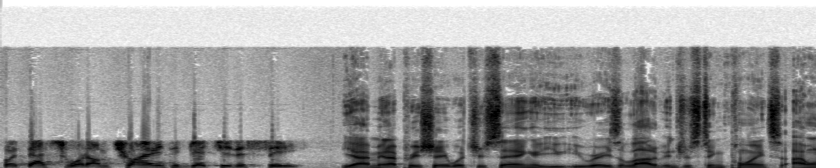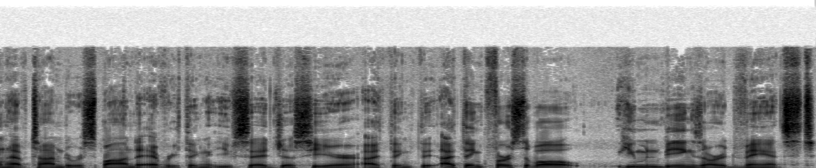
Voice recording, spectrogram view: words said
but that's what I'm trying to get you to see. Yeah, I mean, I appreciate what you're saying. You, you raise a lot of interesting points. I won't have time to respond to everything that you've said just here. I think that I think first of all, human beings are advanced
